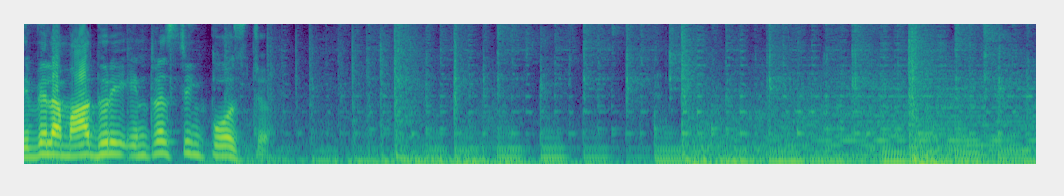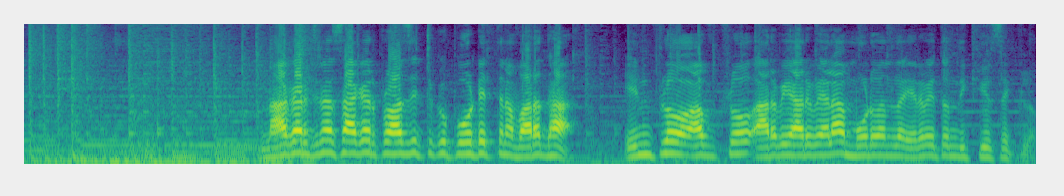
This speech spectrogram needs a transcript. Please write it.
Divyala Madhuri interesting post. నాగార్జున సాగర్ ప్రాజెక్టుకు పోటెత్తిన వరద. ఇన్ఫ్లో అవుట్ఫ్లో అరవై ఆరు వేల మూడు వందల ఇరవై తొమ్మిది క్యూసెక్లు.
